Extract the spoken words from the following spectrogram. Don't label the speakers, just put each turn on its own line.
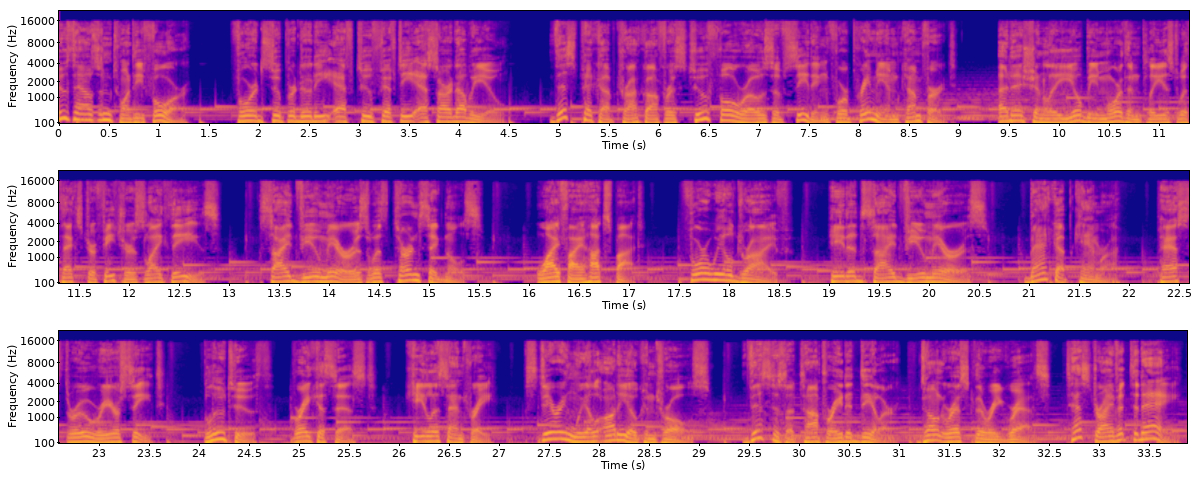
2024 Ford Super Duty F250 SRW. This pickup truck offers two full rows of seating for premium comfort. Additionally, you'll be more than pleased with extra features like these. Side view mirrors with turn signals, Wi-Fi hotspot, four-wheel drive, heated side view mirrors, backup camera, pass-through rear seat, Bluetooth, brake assist, keyless entry, steering wheel audio controls. This is a top-rated dealer. Don't risk the regrets. Test drive it today.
